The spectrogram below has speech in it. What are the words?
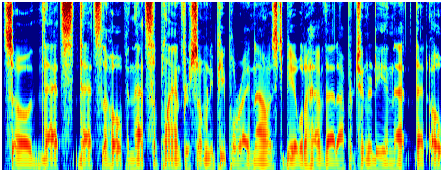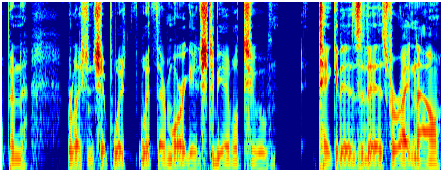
So that's that's the hope and that's the plan for so many people right now is to be able to have that opportunity and that that open relationship with with their mortgage to be able to take it as it is for right now,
